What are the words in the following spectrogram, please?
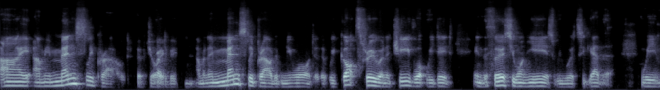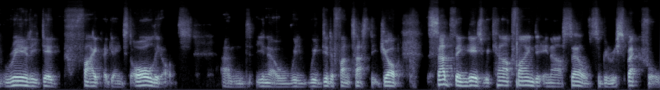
I am immensely proud of Joy right. Division. I'm immensely proud of New Order that we got through and achieved what we did in the 31 years we were together. We really did fight against all the odds. And you know, we we did a fantastic job. Sad thing is, we can't find it in ourselves to be respectful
